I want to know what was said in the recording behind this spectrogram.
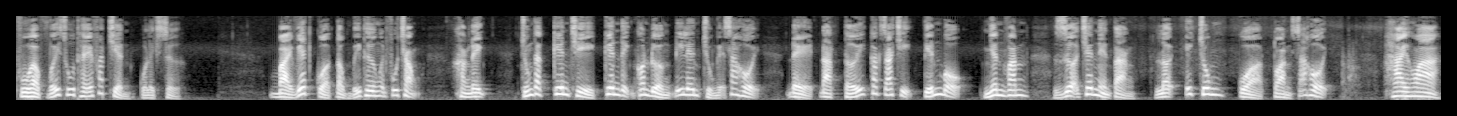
phù hợp với xu thế phát triển của lịch sử. Bài viết của Tổng Bí thư Nguyễn Phú Trọng khẳng định chúng ta kiên trì kiên định con đường đi lên chủ nghĩa xã hội để đạt tới các giá trị tiến bộ, nhân văn dựa trên nền tảng lợi ích chung của toàn xã hội, hài hòa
